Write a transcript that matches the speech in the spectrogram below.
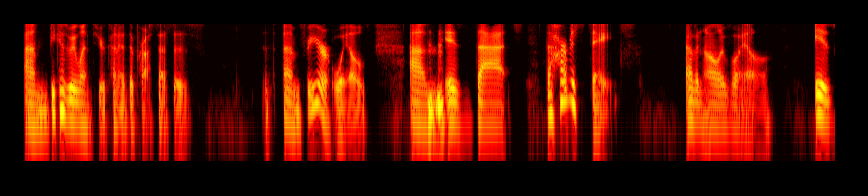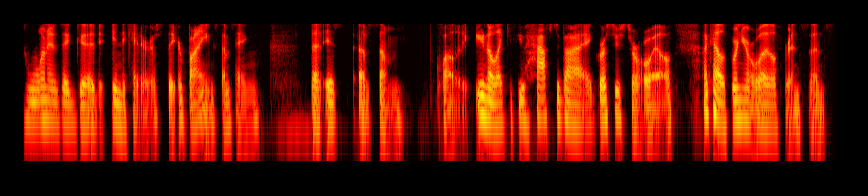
um, because we went through kind of the processes um, for your oils, um, mm-hmm. is that the harvest date of an olive oil is one of the good indicators that you're buying something that is of some quality. You know, like if you have to buy grocery store oil, a California oil, for instance,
